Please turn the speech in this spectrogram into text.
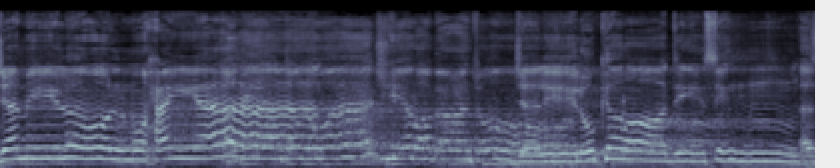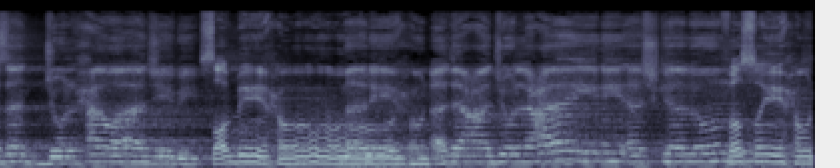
جميل المحيا. أبيض الوجه ربعة. جليل كراديس. أزج الحواجب. صبيح مليح. أدعج العين أشكل. فصيح.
